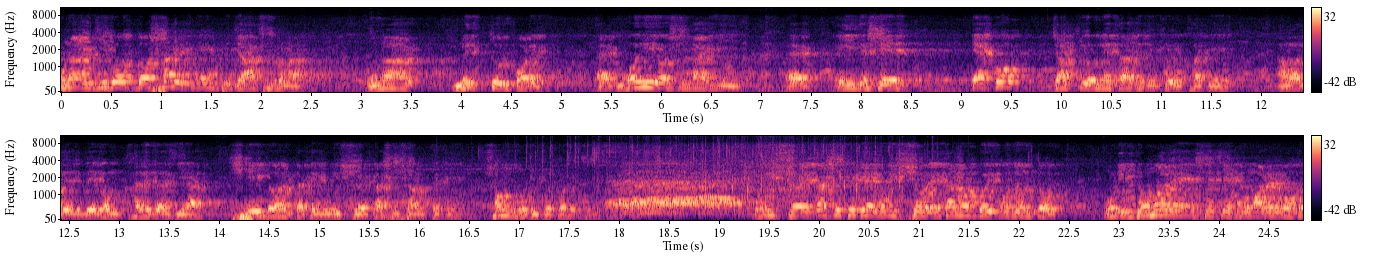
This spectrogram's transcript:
ওনার জীবদ্দশায় বিএনপি যা ছিল না ওনার মৃত্যুর পরে এক মহিয়সী নারী, এক এই দেশের একক জাতীয় নেতা যদি কেউ থাকে, আমাদের বেগম খালেদা জিয়া সেই দলটাকে উনিশশো একাশি সাল থেকে সংগঠিত করেছেন। উনিশশো একাশি থেকে উনিশশো একানব্বই পর্যন্ত উনি ডোমারে এসেছে, ডোমারের মতো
